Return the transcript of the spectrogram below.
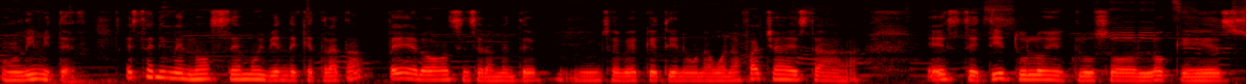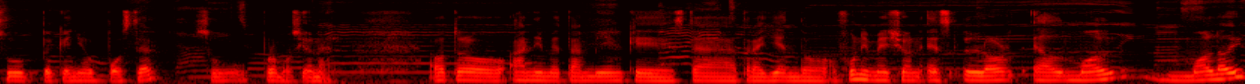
Unlimited. Este anime no sé muy bien de qué trata, pero sinceramente mm, se ve que tiene una buena facha. Esta este título, incluso lo que es su pequeño póster, su promocional. Otro anime también que está trayendo Funimation es Lord El Molloy,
